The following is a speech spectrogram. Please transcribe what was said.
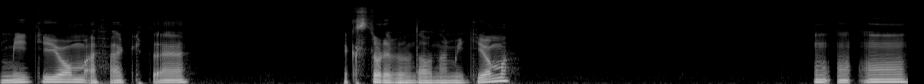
Medium, efekty. Tekstury bym dał na medium. Mm, mm, mm.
